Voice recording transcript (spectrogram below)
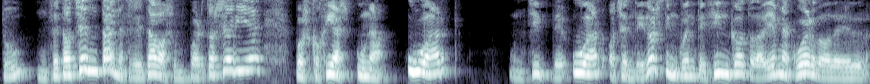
Tú, un Z80, necesitabas un puerto serie, pues cogías una UART, un chip de UART 8255, todavía me acuerdo del,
